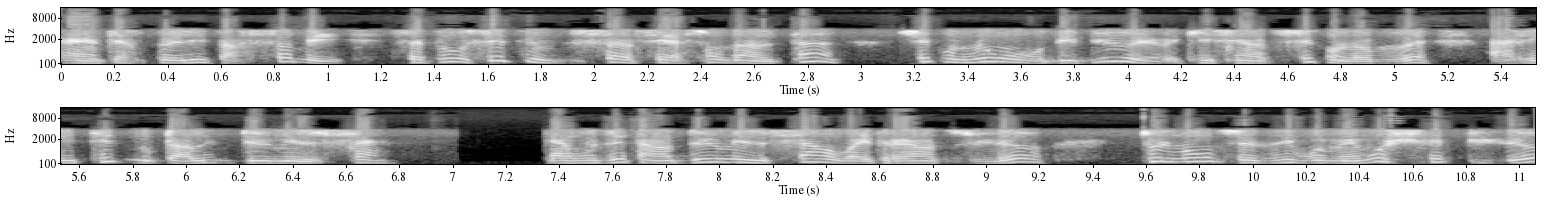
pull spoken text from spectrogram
interpellé par ça, mais ça peut aussi être une distanciation dans le temps. Je sais que nous, au début, avec les scientifiques, on leur disait arrêtez de nous parler de 2100. Quand vous dites en 2100, on va être rendu là, tout le monde se dit oui, mais moi, je ne serai plus là.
